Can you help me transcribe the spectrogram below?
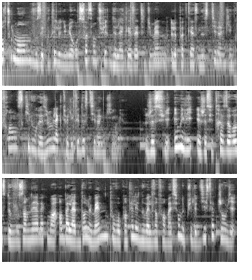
Bonjour tout le monde, vous écoutez le numéro 68 de la Gazette du Maine, le podcast de Stephen King France qui vous résume l'actualité de Stephen King. Je suis Émilie et je suis très heureuse de vous emmener avec moi en balade dans le Maine pour vous conter les nouvelles informations depuis le 17 janvier.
